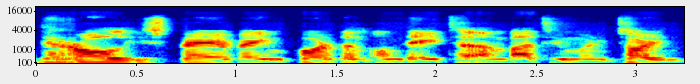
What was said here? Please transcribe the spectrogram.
the role is very, very important on data and battery monitoring.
